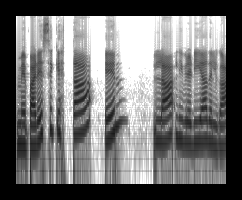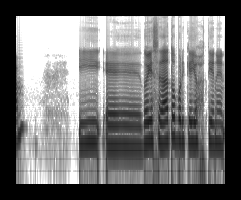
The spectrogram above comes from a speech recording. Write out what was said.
me parece que está en la librería del GAM y eh, doy ese dato porque ellos tienen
